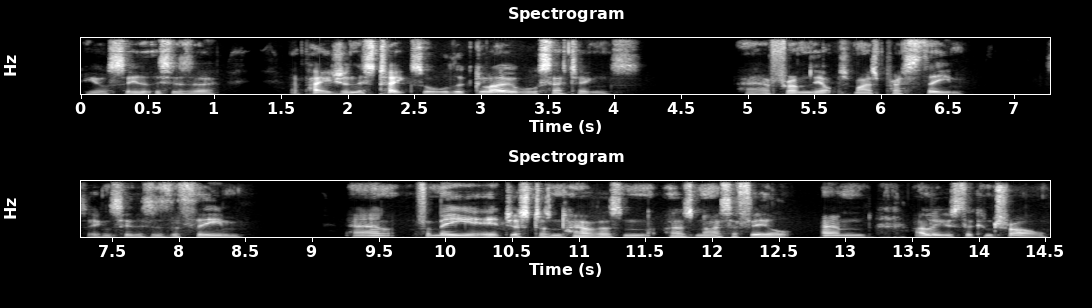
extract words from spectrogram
you'll see that this is a, a page and this takes all the global settings uh, from the Optimize Press theme. So you can see this is the theme and for me it just doesn't have as, as nice a feel and I lose the control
